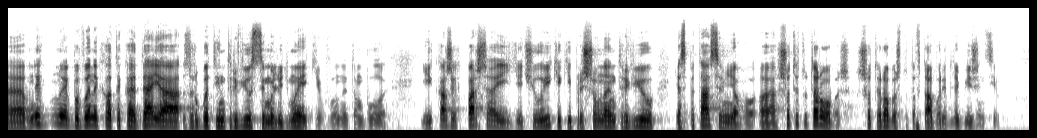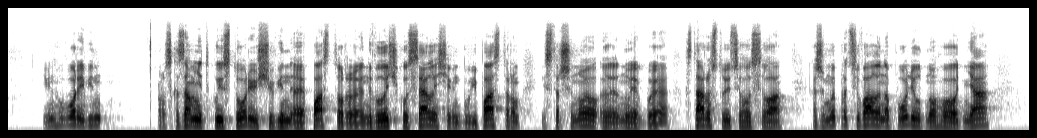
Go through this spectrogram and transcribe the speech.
е, в них ну, якби виникла така ідея зробити інтерв'ю з цими людьми, які вони там були. І каже, перший чоловік, який прийшов на інтерв'ю, я спитався в нього, «Е, що ти тут робиш? Що ти робиш тут в таборі для біженців? І він говорить, він розказав мені таку історію, що він е, пастор невеличкого селища, він був і пастором, і старшиною, ну якби старостою цього села. Каже, ми працювали на полі одного дня,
